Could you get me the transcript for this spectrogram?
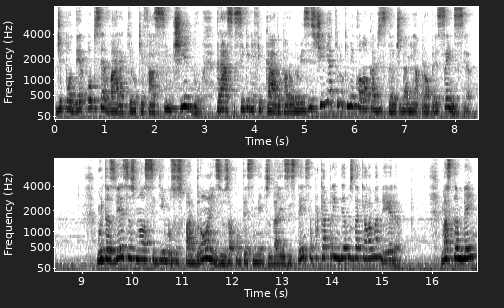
de poder observar aquilo que faz sentido, traz significado para o meu existir e aquilo que me coloca distante da minha própria essência. Muitas vezes nós seguimos os padrões e os acontecimentos da existência porque aprendemos daquela maneira. Mas também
